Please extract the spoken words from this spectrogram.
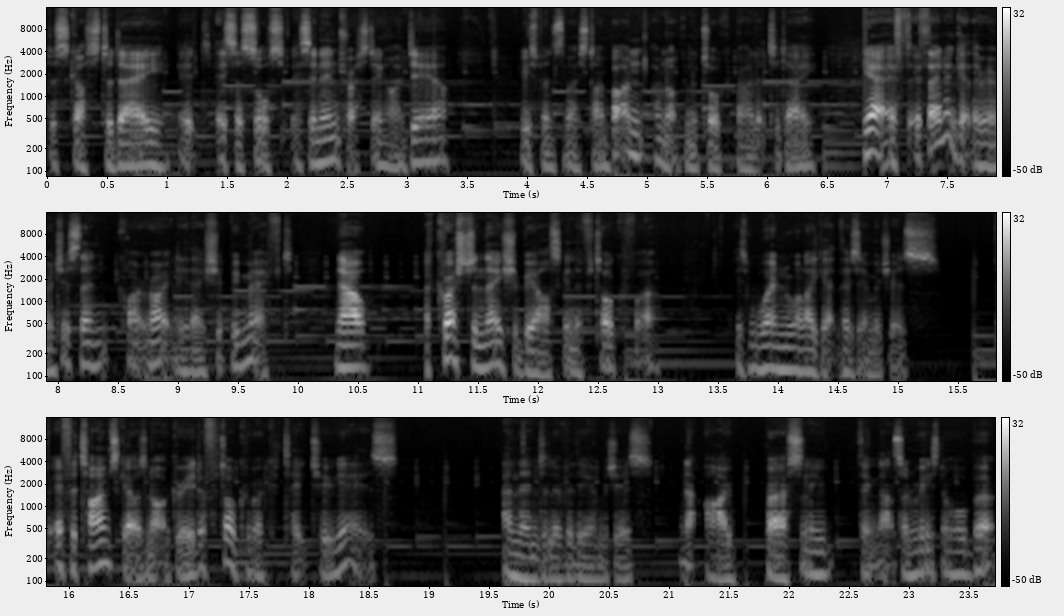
discuss today. It, it's a source. It's an interesting idea. Who spends the most time? But I'm, I'm not going to talk about it today. Yeah, if, if they don't get their images, then quite rightly they should be miffed. Now, a question they should be asking the photographer is when will I get those images? If a timescale is not agreed, a photographer could take two years and then deliver the images. Now, I personally think that's unreasonable, but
